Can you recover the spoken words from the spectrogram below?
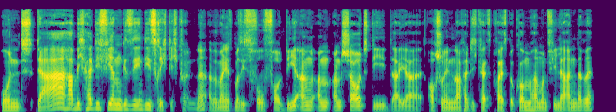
und da habe ich halt die Firmen gesehen, die es richtig können. Ne? Aber wenn man jetzt mal sich das VVD an, an, anschaut, die da ja auch schon den Nachhaltigkeitspreis bekommen haben und viele andere,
